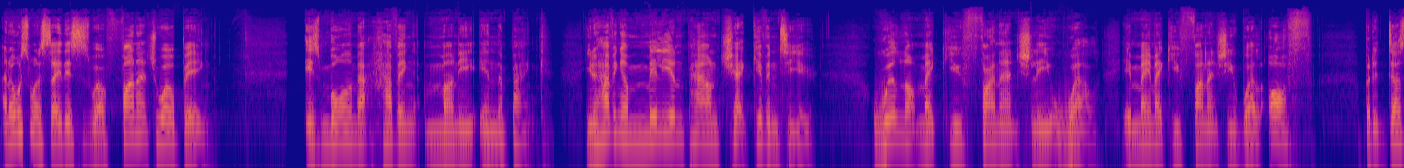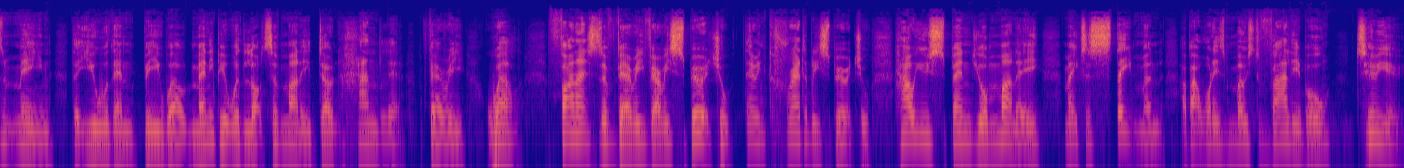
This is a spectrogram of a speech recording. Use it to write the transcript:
And I also want to say this as well financial well being is more than about having money in the bank. You know, having a million pound check given to you will not make you financially well. It may make you financially well off, but it doesn't mean that you will then be well. Many people with lots of money don't handle it very well. Finances are very, very spiritual. They're incredibly spiritual. How you spend your money makes a statement about what is most valuable to you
